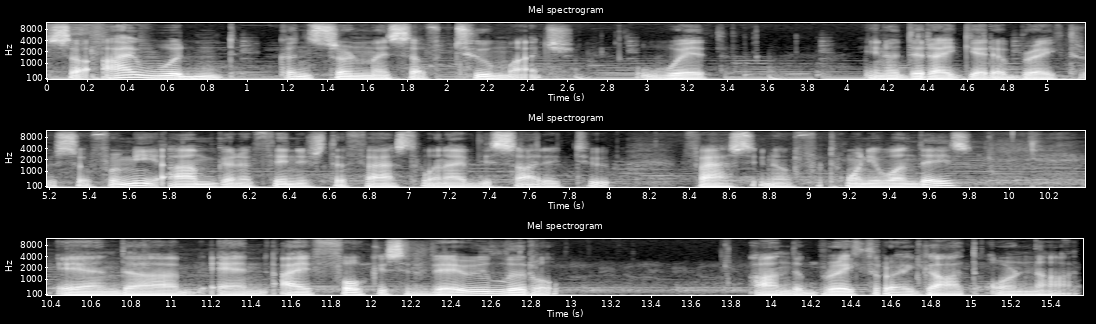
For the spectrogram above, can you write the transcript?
So I wouldn't concern myself too much with, you know, did I get a breakthrough? So for me, I'm gonna finish the fast when I've decided to fast, you know, for 21 days, and um, and I focus very little on the breakthrough I got or not.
